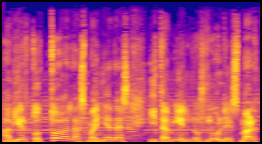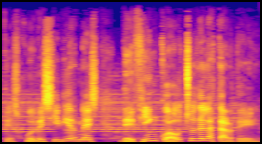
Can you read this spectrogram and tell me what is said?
abierto todas las mañanas y también los lunes, martes, jueves y viernes de 5 a 8 de la tarde.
